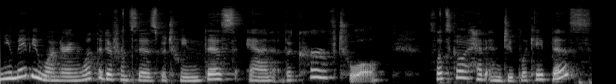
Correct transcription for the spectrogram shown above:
and you may be wondering what the difference is between this and the curve tool. So let's go ahead and duplicate this.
